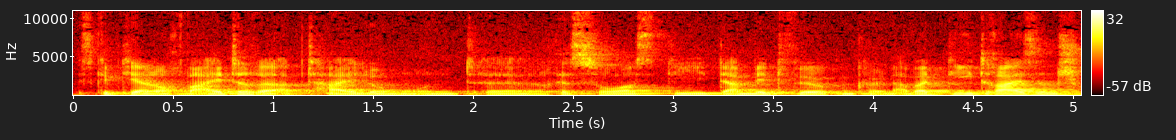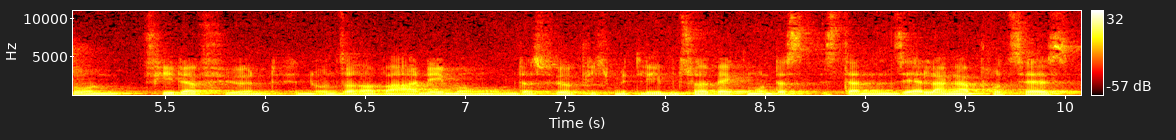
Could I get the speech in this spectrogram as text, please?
es gibt ja noch weitere Abteilungen und äh, Ressorts, die da mitwirken können. Aber die drei sind schon federführend in unserer Wahrnehmung, um das wirklich mit Leben zu erwecken. Und das ist dann ein sehr langer Prozess,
